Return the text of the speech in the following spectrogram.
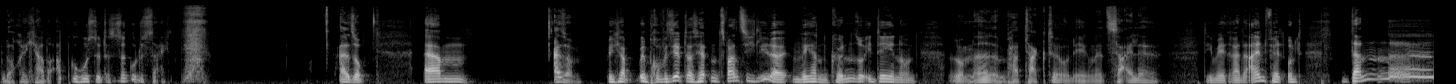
Doch, ich habe abgehustet, das ist ein gutes Zeichen. Also, ähm, also, ich habe improvisiert, das hätten 20 Lieder werden können, so Ideen und so, ne, ein paar Takte und irgendeine Zeile, die mir gerade einfällt. Und dann, äh,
